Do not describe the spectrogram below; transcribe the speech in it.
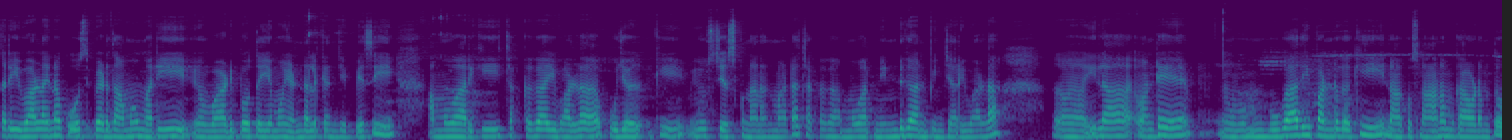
సరే ఇవాళైనా కోసి పెడదాము మరీ వాడిపోతాయేమో ఎండలకి అని చెప్పేసి అమ్మవారికి చక్కగా ఇవాళ పూజకి యూస్ చేసుకున్నాను అనమాట చక్కగా అమ్మవారి నిండుగా అనిపించారు ఇవాళ. ఇలా అంటే ఉగాది పండుగకి నాకు స్నానం కావడంతో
